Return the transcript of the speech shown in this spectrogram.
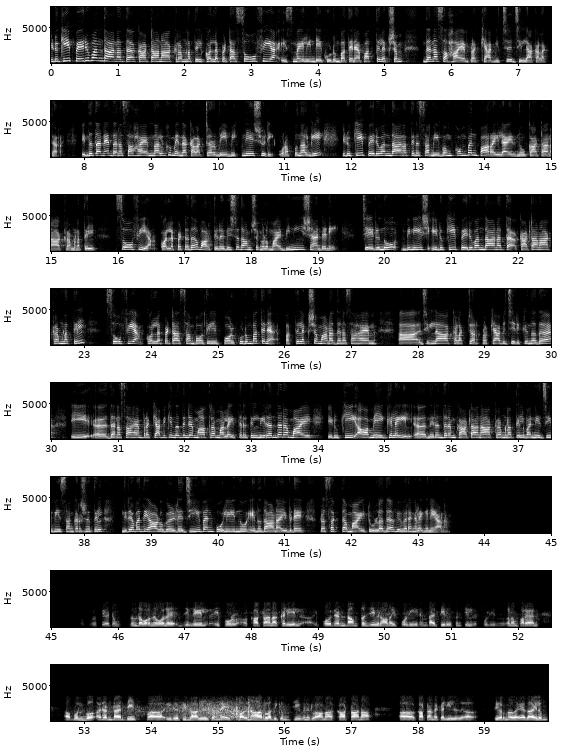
ഇടുക്കി പെരുവന്താനത്ത് കാട്ടാനാക്രമണത്തിൽ കൊല്ലപ്പെട്ട സോഫിയ ഇസ്മയിലിന്റെ കുടുംബത്തിന് പത്ത് ലക്ഷം ധനസഹായം പ്രഖ്യാപിച്ച് ജില്ലാ കളക്ടർ. ഇന്ന് തന്നെ ധനസഹായം നൽകുമെന്ന് കളക്ടർ വി. വിഘ്നേശ്വരി ഉറപ്പു നൽകി. ഇടുക്കി പെരുവന്താനത്തിന് സമീപം കൊമ്പൻപാറയിലായിരുന്നു കാട്ടാനാക്രമണത്തിൽ സോഫിയ കൊല്ലപ്പെട്ടത് വാർത്തയുടെ വിശദാംശങ്ങളുമായി ബിനീഷ് ആന്റണി ചേരുന്നു. ബിനീഷ് ഇടുക്കി പെരുവന്താനത്ത് കാട്ടാനാക്രമണത്തിൽ സോഫിയ കൊല്ലപ്പെട്ട സംഭവത്തിൽ ഇപ്പോൾ കുടുംബത്തിന് പത്ത് ലക്ഷമാണ് ധനസഹായം ജില്ലാ കളക്ടർ പ്രഖ്യാപിച്ചിരിക്കുന്നത്. ഈ ധനസഹായം പ്രഖ്യാപിക്കുന്നതിന്റെ മാത്രമല്ല ഇത്തരത്തിൽ നിരന്തരമായി ഇടുക്കി ആ മേഖലയിൽ നിരന്തരം കാട്ടാനാക്രമണത്തിൽ വന്യജീവി സംഘർഷത്തിൽ നിരവധി ആളുകളുടെ ജീവൻ പൊലിയുന്നു എന്നതാണ് ഇവിടെ പ്രസക്തമായിട്ടുള്ളത്. വിവരങ്ങൾ എങ്ങനെയാണ്? തീർച്ചയായിട്ടും വൃന്ദ പറഞ്ഞ പോലെ ജില്ലയിൽ ഇപ്പോൾ കാട്ടാനക്കലിയിൽ ഇപ്പോൾ രണ്ടാമത്തെ ജീവനാണ് ഇപ്പോൾ ഈ രണ്ടായിരത്തി ഇരുപത്തഞ്ചിൽ പൊലിയെന്ന് വേണം പറയാൻ. മുൻപ് രണ്ടായിരത്തി ഇരുപത്തിനാലിൽ തന്നെ പതിനാറിലധികം ജീവനുകളാണ് കാട്ടാന കാട്ടാനക്കലിയിൽ തീർന്നത്. ഏതായാലും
